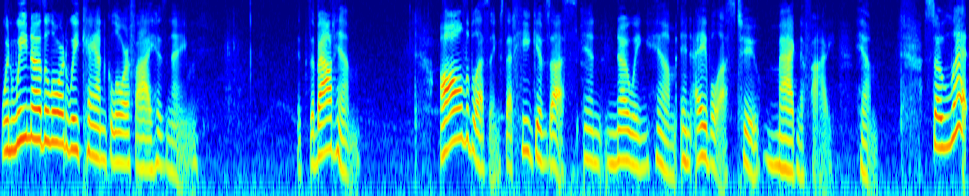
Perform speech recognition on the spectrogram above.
When we know the Lord, we can glorify His name. It's about Him all the blessings that He gives us in knowing Him enable us to magnify Him. So let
